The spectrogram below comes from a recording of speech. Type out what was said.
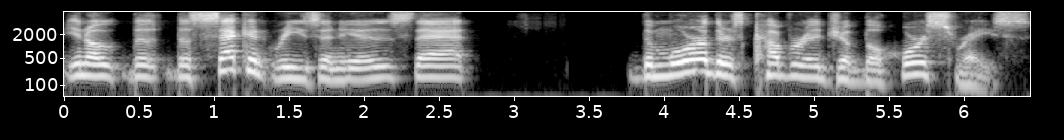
you know the the second reason is that the more there's coverage of the horse race,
